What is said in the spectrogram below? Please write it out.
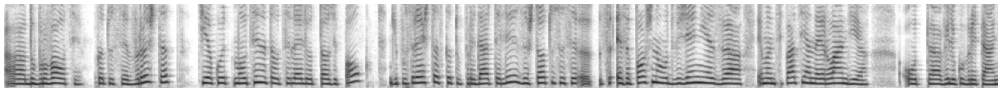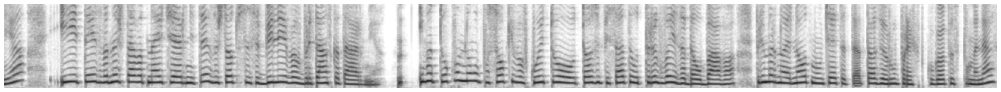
а, доброволци. Като се връщат, тия, които малцината оцелели от този полк, ги посрещат като предатели, защото се, е започнало движение за емансипация на Ирландия от а, Великобритания и те изведнъж стават най-черните, защото са се били в британската армия. Има толкова много посоки, в които този писател тръгва и задълбава. Примерно едно от момчетата, този Рупрехт, когато споменах,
